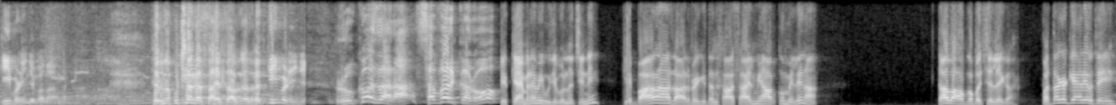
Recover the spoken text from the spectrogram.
की बनेंगे भला? फिर मैं पूछूँगा साहिल साहब ने हज़रत की बनेंगे? रुको जरा सबर करो। कैमरा में मुझे बोलना चाहिए कि बारह हज़ार रुपए की तनख्वाह साल में आपको मिले ना तब आपको पता चलेगा। पता क्या कह रहे होते?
